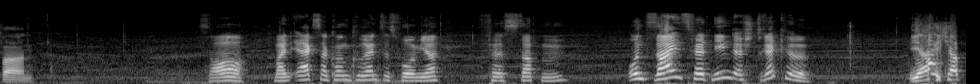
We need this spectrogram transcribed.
fahren. So, mein ärgster Konkurrent ist vor mir. Verstappen. Und Seins fährt neben der Strecke. Ja, ich hab...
